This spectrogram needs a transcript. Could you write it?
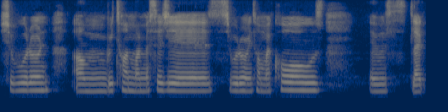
She wouldn't um return my messages she wouldn't return my calls it was like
